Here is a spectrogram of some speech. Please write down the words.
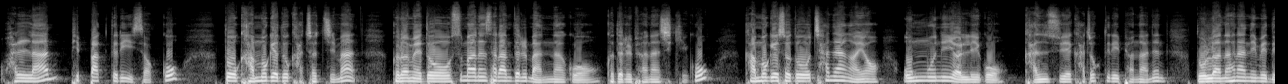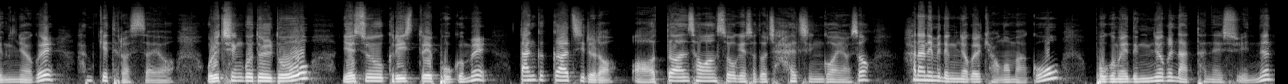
환란, 핍박들이 있었고 또 감옥에도 갇혔지만 그럼에도 수많은 사람들을 만나고 그들을 변화시키고 감옥에서도 찬양하여 옥문이 열리고 간수의 가족들이 변하는 놀라는 하나님의 능력을 함께 들었어요. 우리 친구들도 예수 그리스도의 복음을 땅 끝까지 이르러 어떠한 상황 속에서도 잘 증거하여서 하나님의 능력을 경험하고 복음의 능력을 나타낼 수 있는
